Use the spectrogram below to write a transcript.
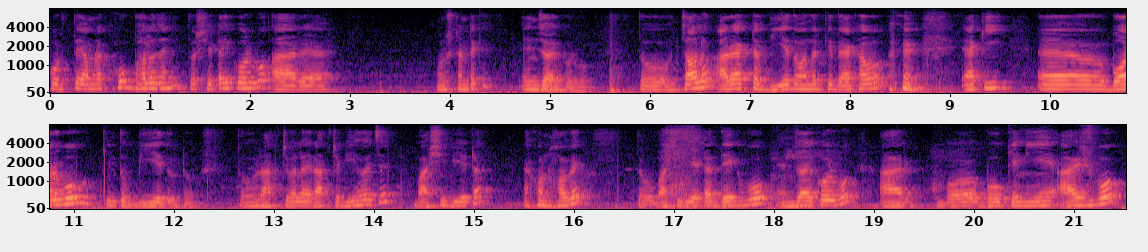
করতে আমরা খুব ভালো জানি। তো সেটাই করব আর অনুষ্ঠানটাকে এনজয় করব। তো চলো আরও একটা বিয়ে তোমাদেরকে দেখাবো। একই বউ কিন্তু বিয়ে দুটো। তো রাত্রিবেলায় রাত্রে বিয়ে হয়েছে, বাসি বিয়েটা এখন হবে। তো বাসি বিয়েটা দেখব এনজয় করব, আর বউ- বউকে নিয়ে আসব,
